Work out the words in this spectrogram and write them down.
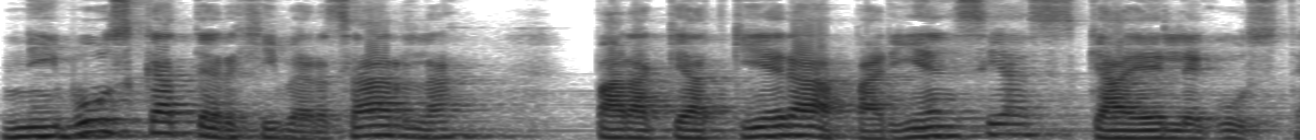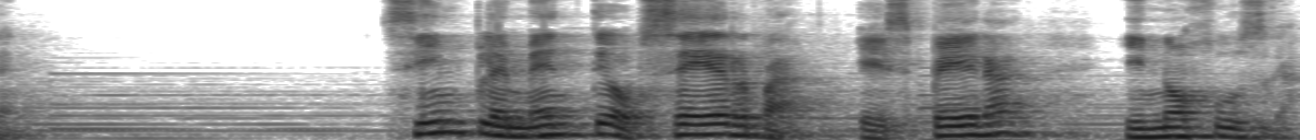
ni busca tergiversarla para que adquiera apariencias que a él le gusten. Simplemente observa, espera y no juzga.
